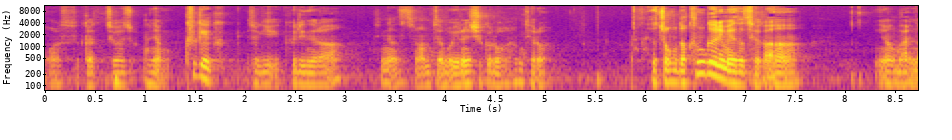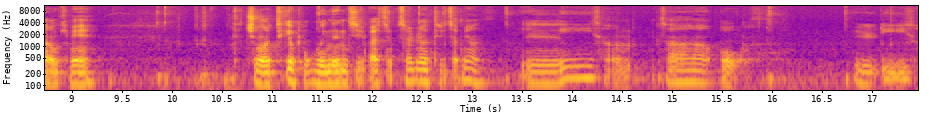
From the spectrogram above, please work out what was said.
어, 그러니까 제가 좀 그냥 크게 그- 저기 그리느라 신경 쓰지 아무튼 뭐 이런 식으로 형태로. 그래서 조금 더 큰 그림에서 제가 이왕 말 나온 김에 대충 어떻게 보고 있는지 말씀 설명을 드리자면 1, 2, 3, 4, 5 1, 2, 3,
